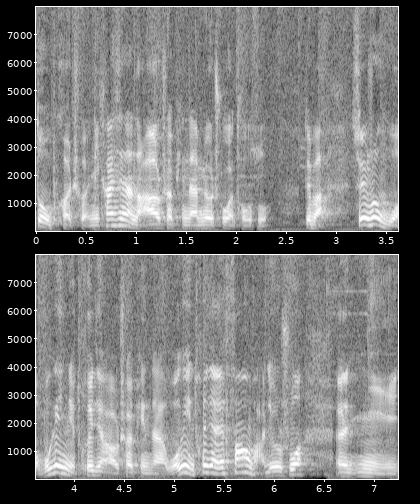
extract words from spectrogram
都有破车。你看现在哪二手车平台没有出过投诉，对吧？所以说我不给你推荐二手车平台，我给你推荐一方法，就是说，呃，你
